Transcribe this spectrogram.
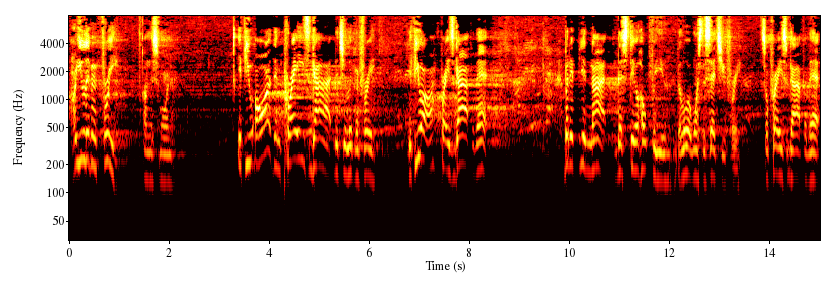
Are you living free on this morning? If you are, then praise God that you're living free. If you are, praise God for that. But if you're not, there's still hope for you. The Lord wants to set you free. So praise God for that.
